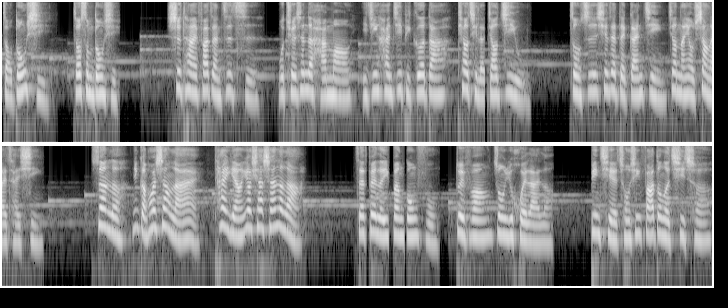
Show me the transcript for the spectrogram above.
找东西。找什么东西？事态发展至此，我全身的汗毛已经和鸡皮疙瘩跳起了交际舞。总之，现在得赶紧叫男友上来才行。算了，你赶快上来，太阳要下山了啦！再费了一番功夫，对方终于回来了，并且重新发动了汽车，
